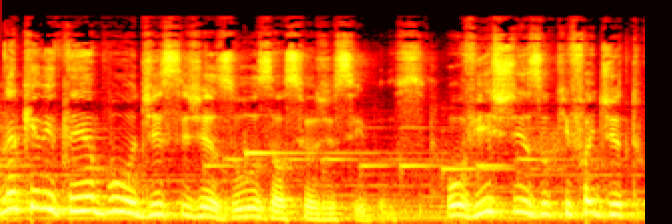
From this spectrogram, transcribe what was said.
Naquele tempo, disse Jesus aos seus discípulos: Ouvistes o que foi dito,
